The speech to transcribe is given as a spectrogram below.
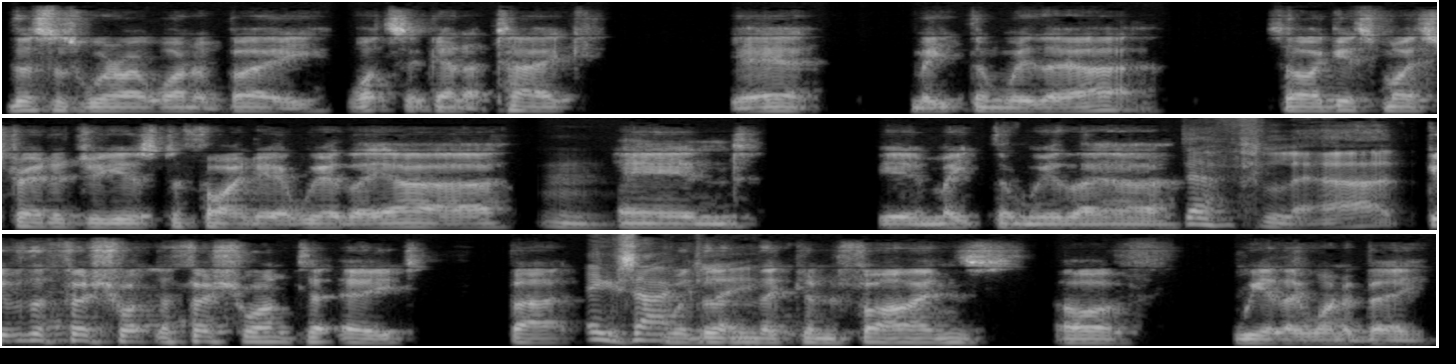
this is where I want to be. What's it going to take? Yeah, meet them where they are. So I guess my strategy is to find out where they are mm. and yeah, meet them where they are. Definitely. Uh, Give the fish what the fish want to eat, but exactly within the confines of where they want to be.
